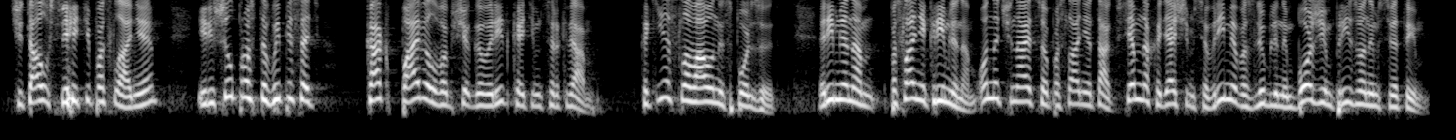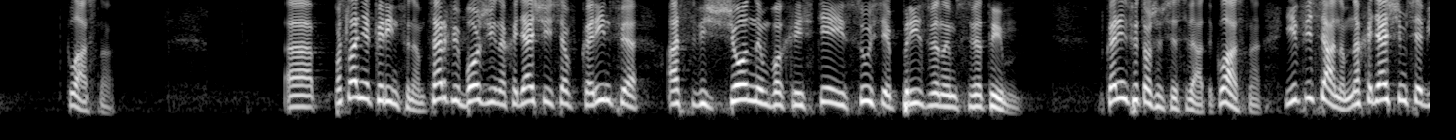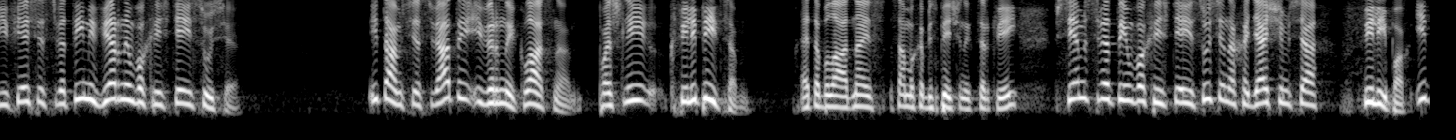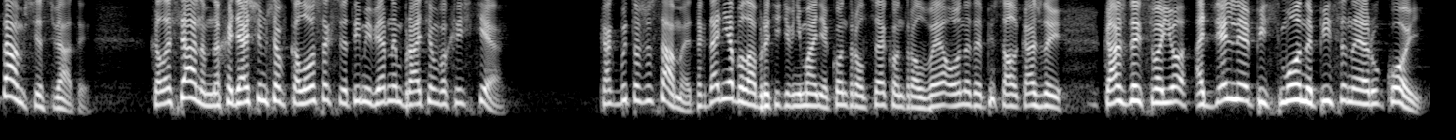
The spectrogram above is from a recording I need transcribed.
читал все эти послания и решил просто выписать, как Павел вообще говорит к этим церквям. Какие слова он использует? Римлянам, послание к римлянам, он начинает свое послание так. «Всем находящимся в Риме, возлюбленным Божьим, призванным святым». Классно. А, послание к Коринфянам. Церкви Божьей, находящиеся в Коринфе, освященным во Христе Иисусе, призванным святым. В Коринфе тоже все святы. Классно. Ефесянам, находящимся в Ефесе святыми, верным во Христе Иисусе. И там все святы и верны. Классно. Пошли к филиппийцам. Это была одна из самых обеспеченных церквей. Всем святым во Христе Иисусе, находящимся в Филиппах. И там все святы. Колоссянам, находящимся в колоссах, святым и верным братьям во Христе. Как бы то же самое. Тогда не было, обратите внимание, Ctrl-C, Ctrl-V. Он это писал каждый, каждое свое отдельное письмо, написанное рукой.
